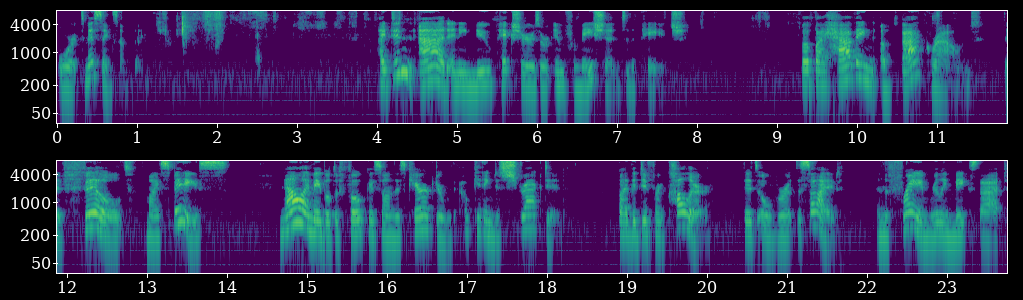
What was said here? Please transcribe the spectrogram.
or it's missing something. I didn't add any new pictures or information to the page. But by having a background that filled my space, now I'm able to focus on this character without getting distracted by the different color that's over at the side. And the frame really makes that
